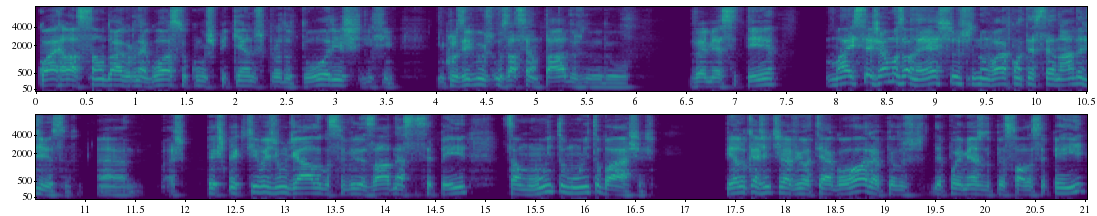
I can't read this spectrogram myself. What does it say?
qual a relação do agronegócio com os pequenos produtores, enfim, inclusive os, os assentados do, do, do, MST. Mas sejamos honestos, não vai acontecer nada disso. É, as perspectivas de um diálogo civilizado nessa CPI são muito, muito baixas. Pelo que a gente já viu até agora, pelos depoimentos do pessoal da CPI,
